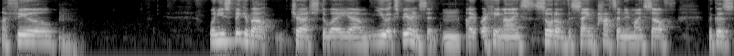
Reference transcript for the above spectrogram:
I feel when you speak about church the way um, you experienced it, Mm, I recognize sort of the same pattern in myself because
